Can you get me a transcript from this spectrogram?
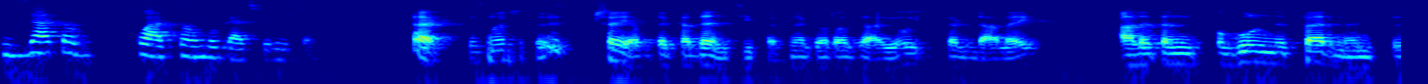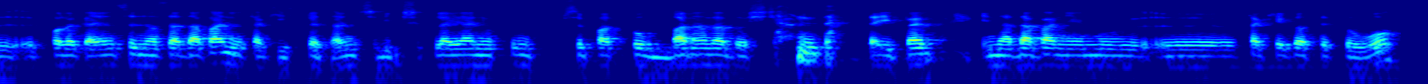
i za to płacą bogaci ludzie. Tak, to znaczy to jest przejaw dekadencji pewnego rodzaju i tak dalej, ale ten ogólny ferment y, polegający na zadawaniu takich pytań, czyli przyklejaniu w tym przypadku banana do ściany tape'em i nadawanie mu y, takiego tytułu,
